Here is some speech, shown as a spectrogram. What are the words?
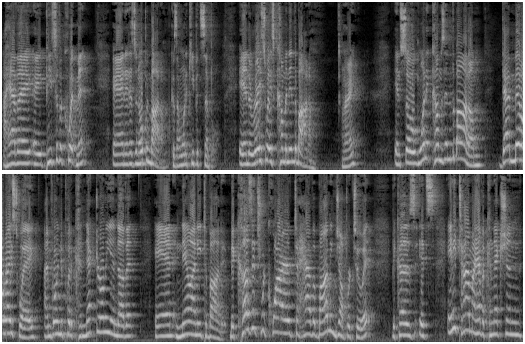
I have a, a piece of equipment and it has an open bottom because I want to keep it simple. And the raceway is coming in the bottom. All right. And so when it comes into the bottom, that metal raceway, I'm going to put a connector on the end of it. And now I need to bond it. Because it's required to have a bonding jumper to it, because it's anytime I have a connection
